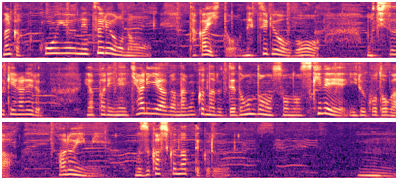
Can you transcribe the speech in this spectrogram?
なんかこういう熱量の高い人熱量を持ち続けられる。やっぱりねキャリアが長くなるってどんどんその好きでいることがある意味難しくなってくる。うん。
